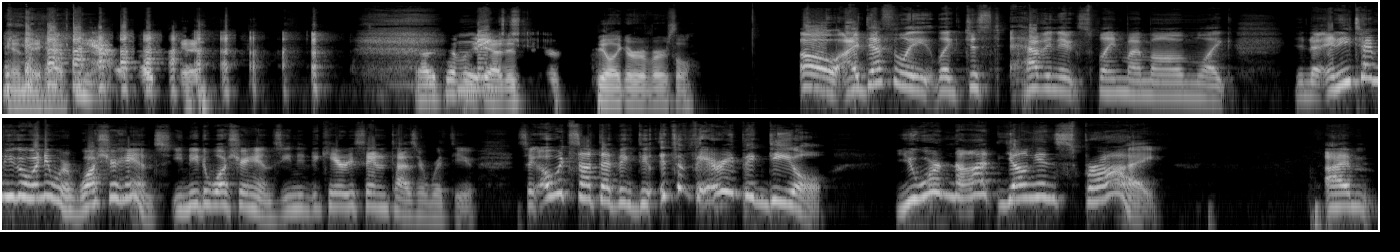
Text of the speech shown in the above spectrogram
and they have to. yeah, yeah. Uh, definitely, yeah, this feel like a reversal. Oh, I definitely like just having to explain my mom like you know anytime you go anywhere wash your hands. You need to wash your hands. You need to carry sanitizer with you. It's like oh it's not that big deal. It's a very big deal. You are not young and spry. I'm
